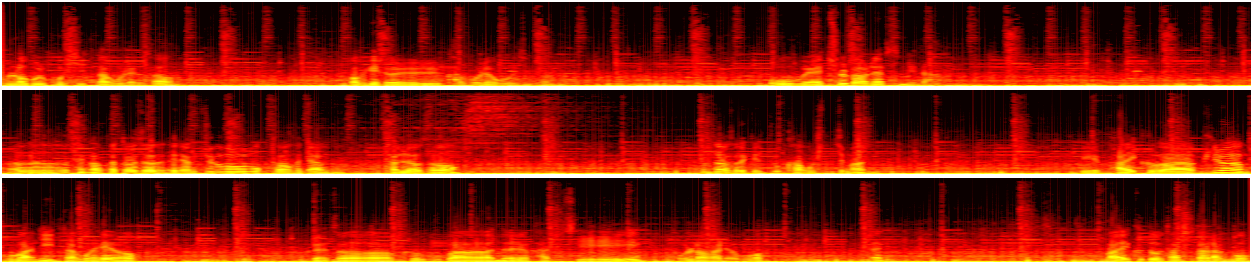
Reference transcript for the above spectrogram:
둘러볼 곳이 있다고 그래서 거기를 가보려고 지금 오후에 출발을 했습니다. 아, 생각 같아서는 그냥 쭉 더 그냥 달려서 혼자서 이렇게 쭉 가고 싶지만 이 바이크가 필요한 구간이 있다고 해요. 그래서 그 구간을 같이 올라가려고 네. 마이크도 다시 달았고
